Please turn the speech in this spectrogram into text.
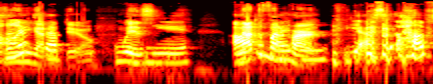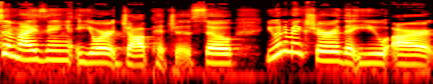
So All you gotta do is be not the fun part. yes optimizing your job pitches. So you want to make sure that you are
